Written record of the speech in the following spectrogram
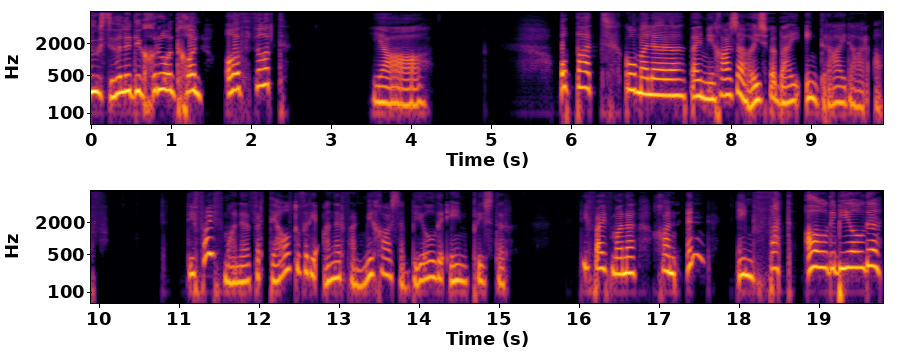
Nou sê hulle die grond gaan afvat. Ja. Op pad kom hulle by Micha se huis verby en draai daar af. Die vyf manne vertel toe vir die ander van Micha se beelde en priester. Die vyf manne gaan in en vat al die beelde.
